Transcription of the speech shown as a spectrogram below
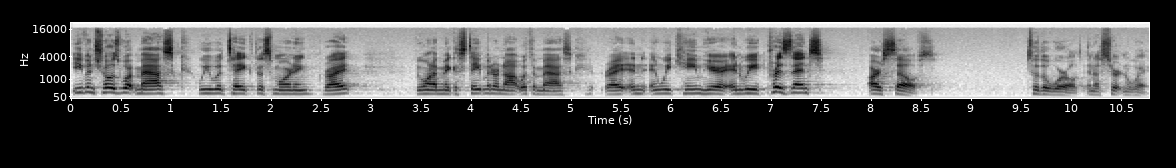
Even chose what mask we would take this morning, right? We want to make a statement or not with a mask, right? And, and we came here and we present ourselves to the world in a certain way.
